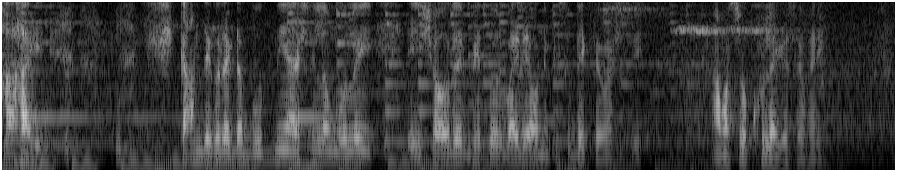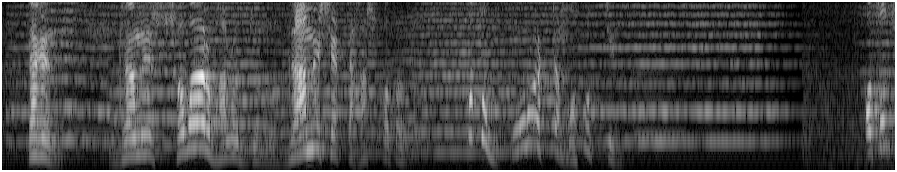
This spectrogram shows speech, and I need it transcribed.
ভাই কান্দে করে একটা বুথ নিয়ে আসছিলাম বলেই এই শহরের ভেতর বাইরে অনেক কিছু দেখতে পাচ্ছি। আমার চোখ খুলে গেছে ভাই। দেখেন গ্রামের সবার ভালোর জন্য গ্রামের সে একটা হাসপাতাল কত বড় একটা মহৎ চিন্তা। অথচ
